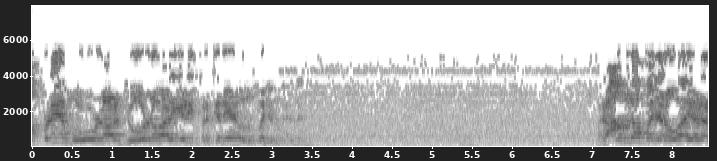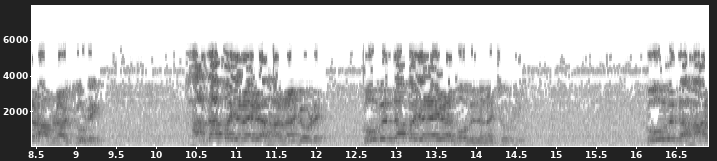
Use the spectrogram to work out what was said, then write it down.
ਆਪਣੇ ਮੂਲ ਨਾਲ ਜੋੜਨ ਵਾਲੀ ਜਿਹੜੀ ਪ੍ਰਕਿਰਿਆ ਹੈ, ਉਹਨੂੰ ਭਜਨ ਕਹਿੰਦੇ ਨੇ। ਰਾਮ ਦਾ ਭਜਨ ਉਹ ਹੈ ਜਿਹੜਾ ਰਾਮ ਨਾਲ ਜੋੜੇ। ਹਰ ਦਾ ਭਜਨ ਹੈ ਜਿਹੜਾ ਹਰ ਨਾਲ ਜੋੜੇ। ਗੋਬਿੰਦ ਦਾ ਭਜਨ ਹੈ ਜਿਹੜਾ ਗੋਬਿੰਦ ਨਾਲ ਜੋੜੇ। ਗੋਬਿੰਦ, ਹਰ,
